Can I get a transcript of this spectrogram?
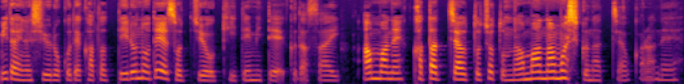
みたいな収録で語っているので、そっちを聞いてみてください。あんまね、語っちゃうとちょっと生々しくなっちゃうからね。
